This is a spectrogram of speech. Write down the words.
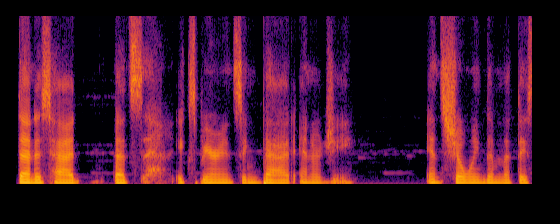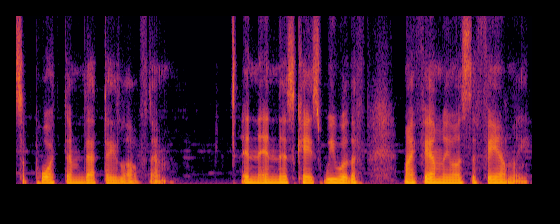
that has had that's experiencing bad energy and showing them that they support them that they love them. And in this case we were the my family was the family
